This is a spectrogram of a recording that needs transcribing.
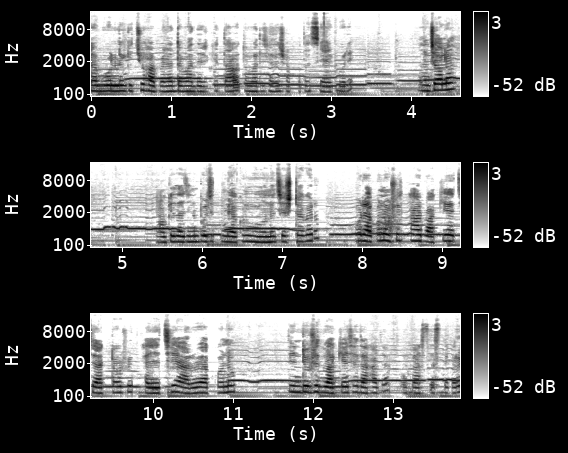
আর বললে কিছু হবে না তোমাদেরকে, তাও তোমাদের সাথে সব কথা শেয়ার করে। চলো। আমাকে তার জন্য বলছি, তুমি এখন ঘুমানোর চেষ্টা করো। ওর এখন ওষুধ খাওয়ার বাকি আছে, একটা ওষুধ খাইয়েছি, আরও এখনও তিনটে ওষুধ বাকি আছে, দেখা যাক। ওকে আস্তে আস্তে করে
